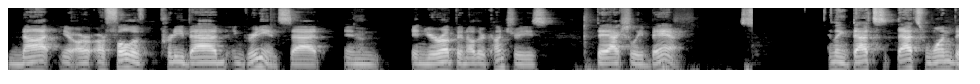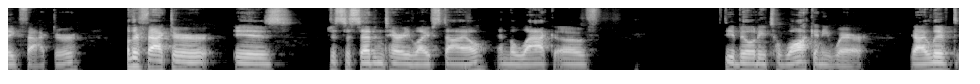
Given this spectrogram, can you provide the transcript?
not you know are, are full of pretty bad ingredients that in yeah. in Europe and other countries they actually ban. So I think that's that's one big factor. Another factor is just a sedentary lifestyle and the lack of the ability to walk anywhere. Yeah, I lived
